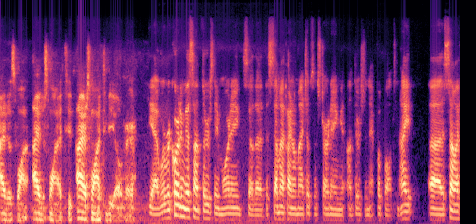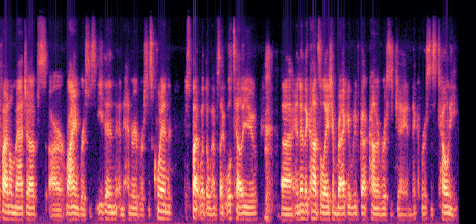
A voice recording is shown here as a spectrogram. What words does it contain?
I just want I just want it to I just want it to be over. Yeah, we're recording this on Thursday morning, so the, the semifinal matchups are starting on Thursday Night Football tonight. Uh, the semifinal matchups are Ryan versus Ethan and Henry versus Quinn, despite what the website will tell you. Uh, and in the consolation bracket, we've got Connor versus Jay and Nick versus Tony.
